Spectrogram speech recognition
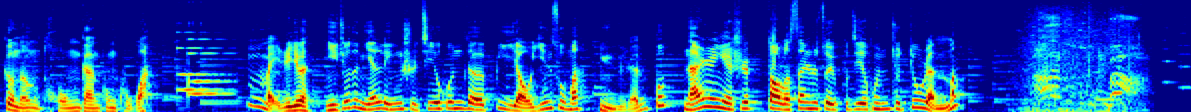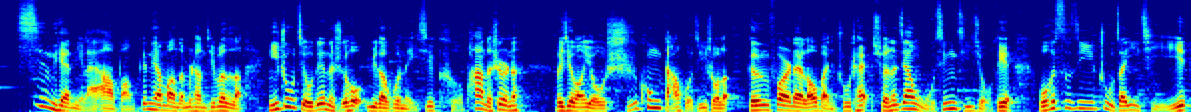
更能同甘共苦啊。每日一问，你觉得年龄是结婚的必要因素吗？女人不，男人也是，到了三十岁不结婚就丢人吗？今天你来啊，榜跟天榜咱们上期问了，你住酒店的时候遇到过哪些可怕的事儿呢？微信网友时空打火机说了，跟富二代老板出差，选了家五星级酒店，我和司机住在一起。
